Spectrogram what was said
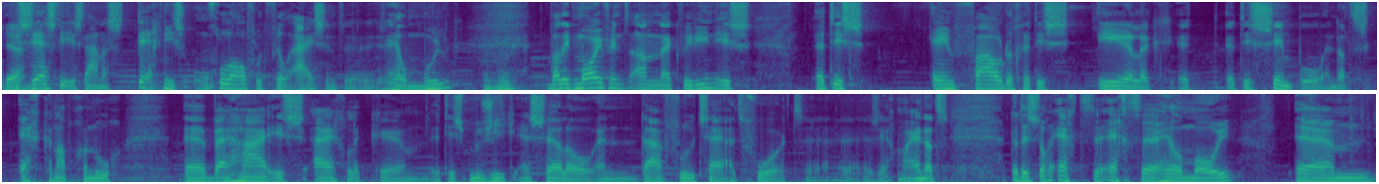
De zesde is daarna technisch ongelooflijk veel eisend. Het is heel moeilijk. Wat ik mooi vind aan Quirin is, het is eenvoudig, het is eerlijk, het, het is simpel. En dat is echt knap genoeg. Uh, bij haar is eigenlijk, uh, het is muziek en cello en daar vloeit zij uit voort, uh, zeg maar. En dat, dat is toch echt, echt heel mooi. Um,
